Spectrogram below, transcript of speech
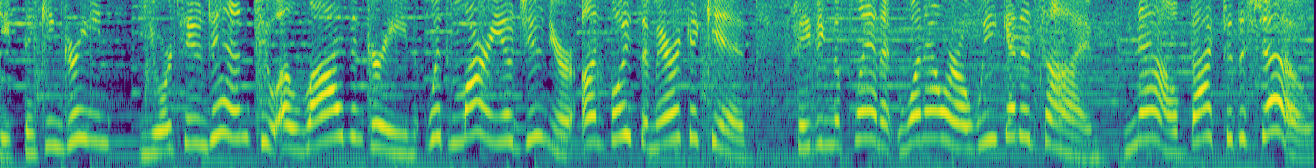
Keep thinking green. You're tuned in to Alive and Green with Mario Jr. on Voice America Kids, saving the planet one hour a week at a time. Now, back to the show.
